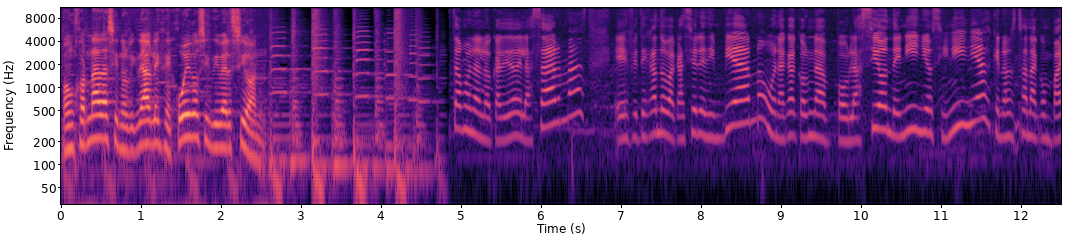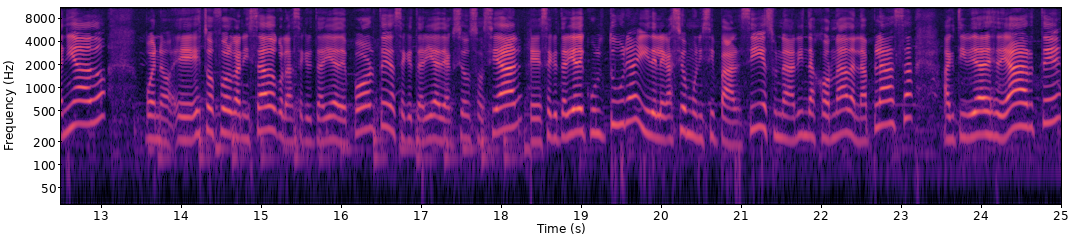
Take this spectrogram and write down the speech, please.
con jornadas inolvidables de juegos y diversión. Estamos en la localidad de Las Armas, eh, festejando vacaciones de invierno, bueno, acá con una población de niños y niñas que nos han acompañado. Bueno, eh, esto fue organizado con la Secretaría de Deporte, la Secretaría de Acción Social, eh, Secretaría de Cultura y Delegación Municipal. ¿sí? Es una linda jornada en la plaza, actividades de arte,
